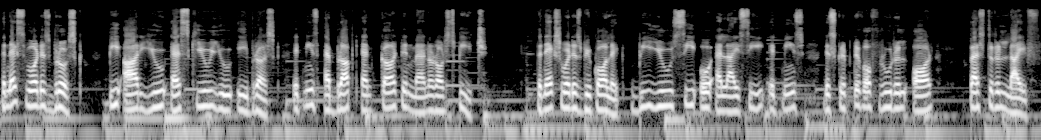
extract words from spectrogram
The next word is brusque. P R U S Q U E, brusque. It means abrupt and curt in manner or speech. The next word is bucolic. B U C O L I C. It means descriptive of rural or pastoral life.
